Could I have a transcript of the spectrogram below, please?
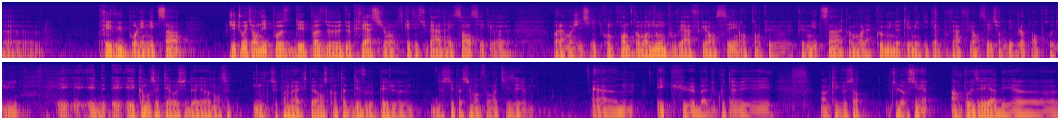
euh, prévue pour les médecins. J'ai toujours été en des postes, des postes de, création. Et ce qui était super intéressant, c'est que voilà, moi j'ai essayé de comprendre comment nous on pouvait influencer en tant que, que médecin, comment la communauté médicale pouvait influencer sur le développement produit. Et, comment c'était reçu d'ailleurs dans cette, première expérience quand tu as développé le dossier patient informatisé euh, et que bah, du coup tu avais en quelque sorte, tu l'as aussi imposé à des, euh,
